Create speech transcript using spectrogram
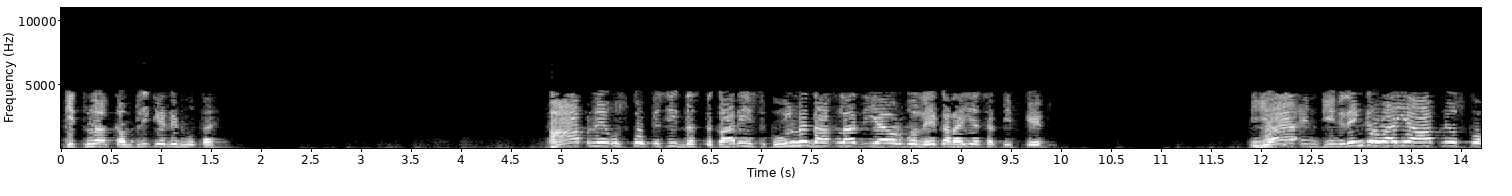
کتنا کمپلیکیٹڈ ہوتا ہے۔ آپ نے اس کو کسی دستکاری اسکول میں داخلہ دیا اور وہ لے کر آئی ہے سرٹیفکیٹ یا انجینئرنگ کروائی ہے آپ نے اس کو۔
